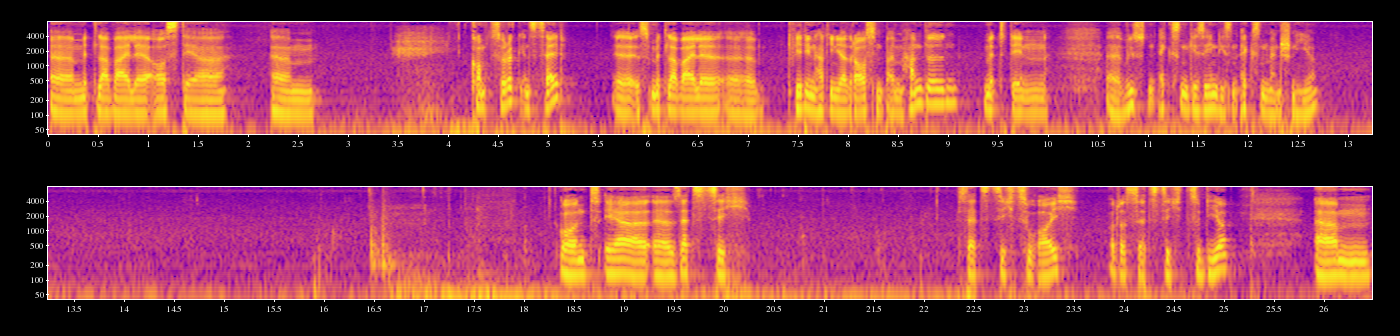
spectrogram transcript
äh, mittlerweile aus der. Ähm, kommt zurück ins Zelt. Äh, ist mittlerweile äh, Quirin hat ihn ja draußen beim Handeln mit den äh, Wüstenechsen gesehen, diesen Echsenmenschen hier. Und er äh, setzt sich setzt sich zu euch oder setzt sich zu dir. Ähm,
